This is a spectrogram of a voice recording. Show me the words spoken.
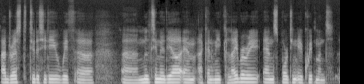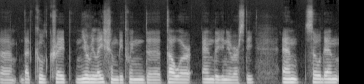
addressed to the city with uh, uh, multimedia and academic library and sporting equipment um, that could create new relation between the tower and the university and so then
